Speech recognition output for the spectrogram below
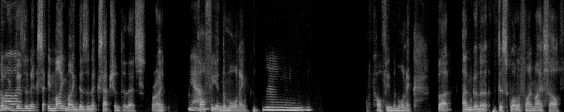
so there's an ex- in my mind there's an exception to this right? Yeah. Coffee in the morning. Mm. coffee in the morning. But i'm going to disqualify myself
